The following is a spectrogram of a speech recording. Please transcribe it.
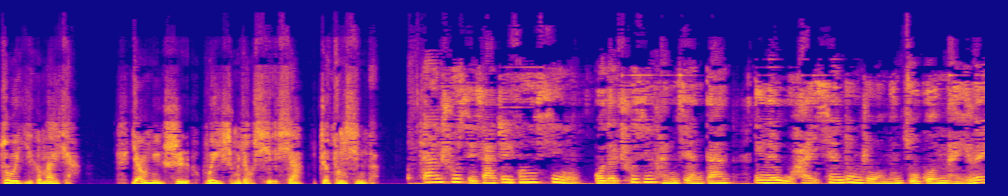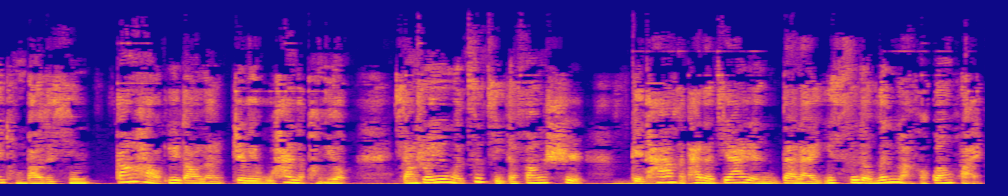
作为一个卖家，杨女士为什么要写下这封信呢？当初写下这封信，我的初心很简单，因为武汉牵动着我们祖国每一位同胞的心。刚好遇到了这位武汉的朋友，想说用我自己的方式，给他和他的家人带来一丝的温暖和关怀。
